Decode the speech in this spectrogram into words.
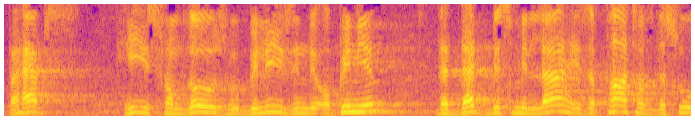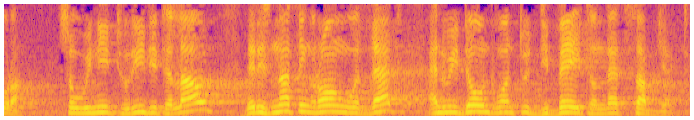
Perhaps he is from those who believes in the opinion that that Bismillah is a part of the surah. So we need to read it aloud. There is nothing wrong with that and we don't want to debate on that subject.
